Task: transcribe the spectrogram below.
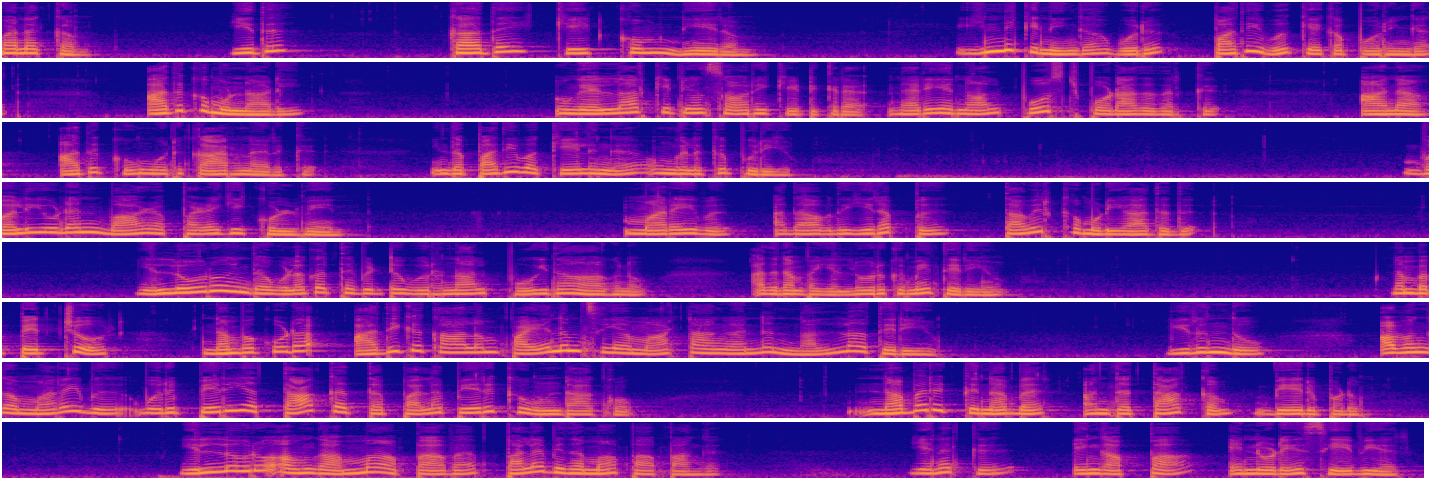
வணக்கம். இது கதை கேட்கும் நேரம். இன்னைக்கு நீங்க ஒரு பதிவு கேட்க போறீங்க. அதுக்கு முன்னாடி உங்க எல்லார்கிட்டயும் சாரி கேட்டுக்கிறேன் நிறைய நாள் போஸ்ட் போடாததற்கு. ஆனா அதுக்கும் ஒரு காரணம் இருக்கு. இந்த பதிவை கேளுங்க உங்களுக்கு புரியும். வலியுடன் வாழ பழகிக் கொள்வேன். மறைவு அதாவது இறப்பு தவிர்க்க முடியாதது. எல்லோரும் இந்த உலகத்தை விட்டு ஒரு நாள் போய் தான் ஆகணும். அது நம்ம எல்லோருக்குமே தெரியும். நம்ம பெற்றோர் நம்ம கூட அதிக காலம் பயணம் செய்ய மாட்டாங்கன்னு நல்லா தெரியும். இருந்தும் அவங்க மறைவு ஒரு பெரிய தாக்கத்தை பல பேருக்கு உண்டாக்கும். நபருக்கு நபர் அந்த தாக்கம் வேறுபடும். எல்லோரும் அவங்க அம்மா அப்பாவை பலவிதமாக பார்ப்பாங்க. எனக்கு எங்கள் அப்பா என்னுடைய சேவியர்.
